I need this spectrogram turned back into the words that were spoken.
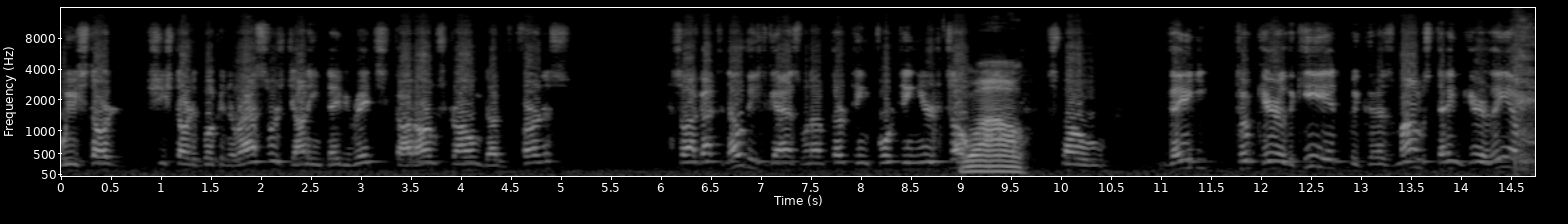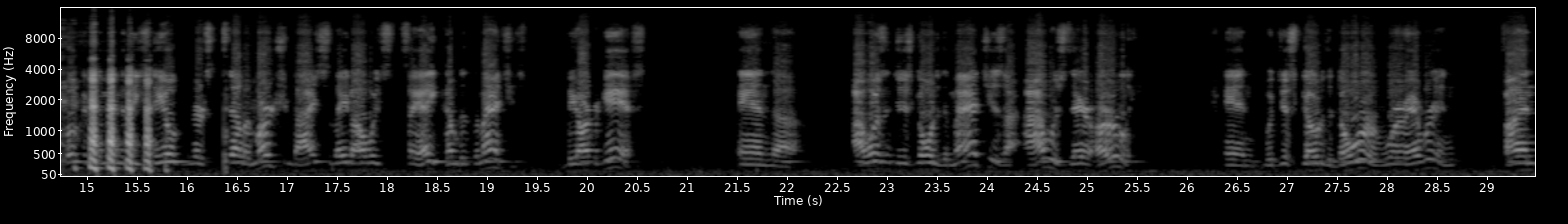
We started. She started booking the wrestlers: Johnny and Davy Rich, Scott Armstrong, Doug Furnas. So I got to know these guys when I'm 13, 14 years old. Wow. So they took care of the kid because mom's taking care of them, booking them into these deals, and they're selling merchandise. So they'd always say, "Hey, come to the matches, be our guest." And uh, I wasn't just going to the matches; I, I was there early, and would just go to the door or wherever and find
